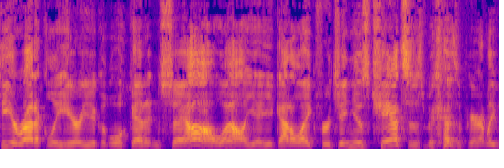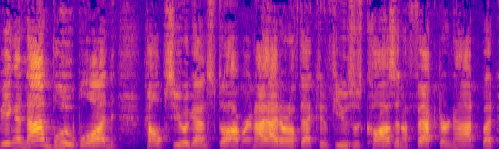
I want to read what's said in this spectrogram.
theoretically, here you could look at it and say, "Oh, well, yeah, you got to like Virginia's chances because apparently being a non-blue blood helps you against Auburn." I, I don't know if that confuses cause and effect or not, but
